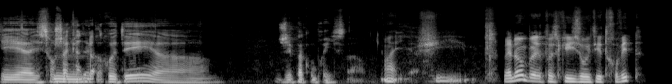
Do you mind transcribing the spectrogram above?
Et euh, ils sont chacun de leur côté. Euh, j'ai pas compris ça. Ouais, je suis. mais non bah, parce qu'ils ont été trop vite.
